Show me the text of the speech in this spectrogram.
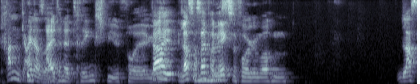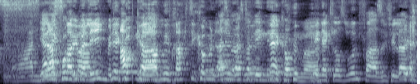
kann geiler sein. Alter, eine Trinkspielfolge. Da, lass uns einfach Müssen- nächste Folge machen. Lass, oh, Ja, Lass mal mal. überlegen mit Wir Abgaben, mal. Praktikum und Lass allem. mal- lass mal wegen Ja, den- mal. der Klausurenphase vielleicht.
